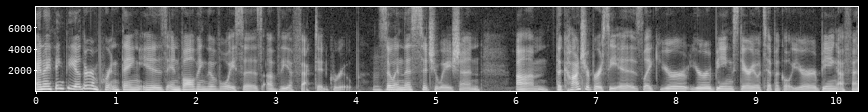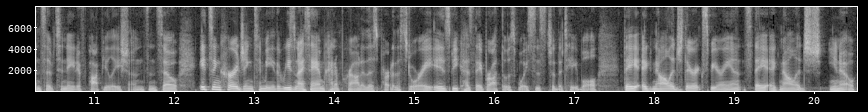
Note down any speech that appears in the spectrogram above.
And I think the other important thing is involving the voices of the affected group. So in this situation, um, the controversy is like you're you're being stereotypical, you're being offensive to native populations, and so it's encouraging to me. The reason I say I'm kind of proud of this part of the story is because they brought those voices to the table. They acknowledged their experience, they acknowledged you know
